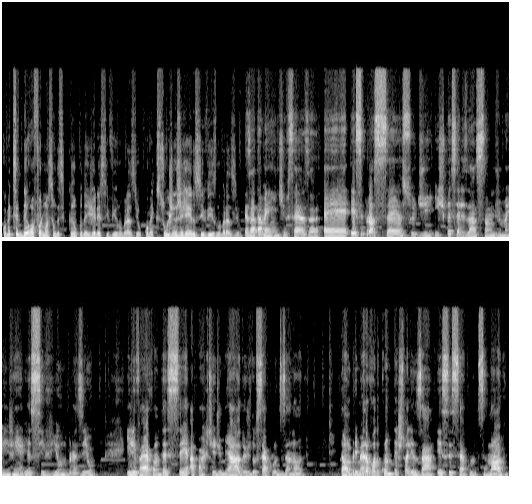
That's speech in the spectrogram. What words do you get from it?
como é que se deu a formação desse campo da engenharia civil no Brasil? Como é que surgem os engenheiros civis no Brasil? Exatamente, César. É, esse processo de especialização de uma engenharia civil no Brasil, ele vai acontecer a partir de meados do século XIX. Então, primeiro eu vou contextualizar esse século XIX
